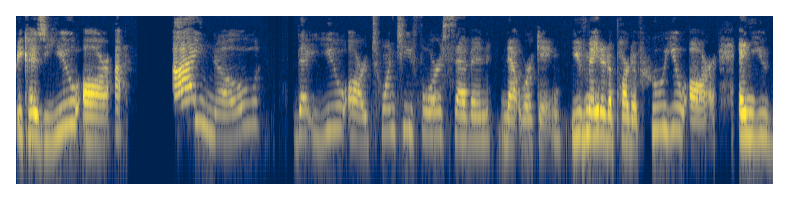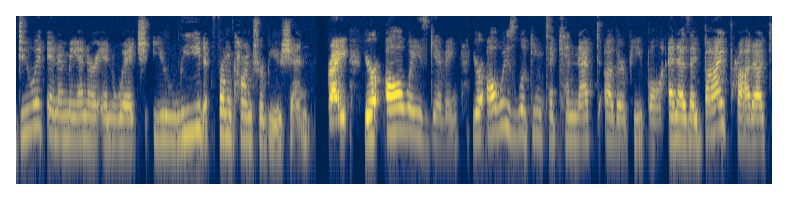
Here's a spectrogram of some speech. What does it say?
because you are, I, I know that you are 24 7 networking. You've made it a part of who you are, and you do it in a manner in which you lead from contribution, right? You're always giving, you're always looking to connect other people. And as a byproduct,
